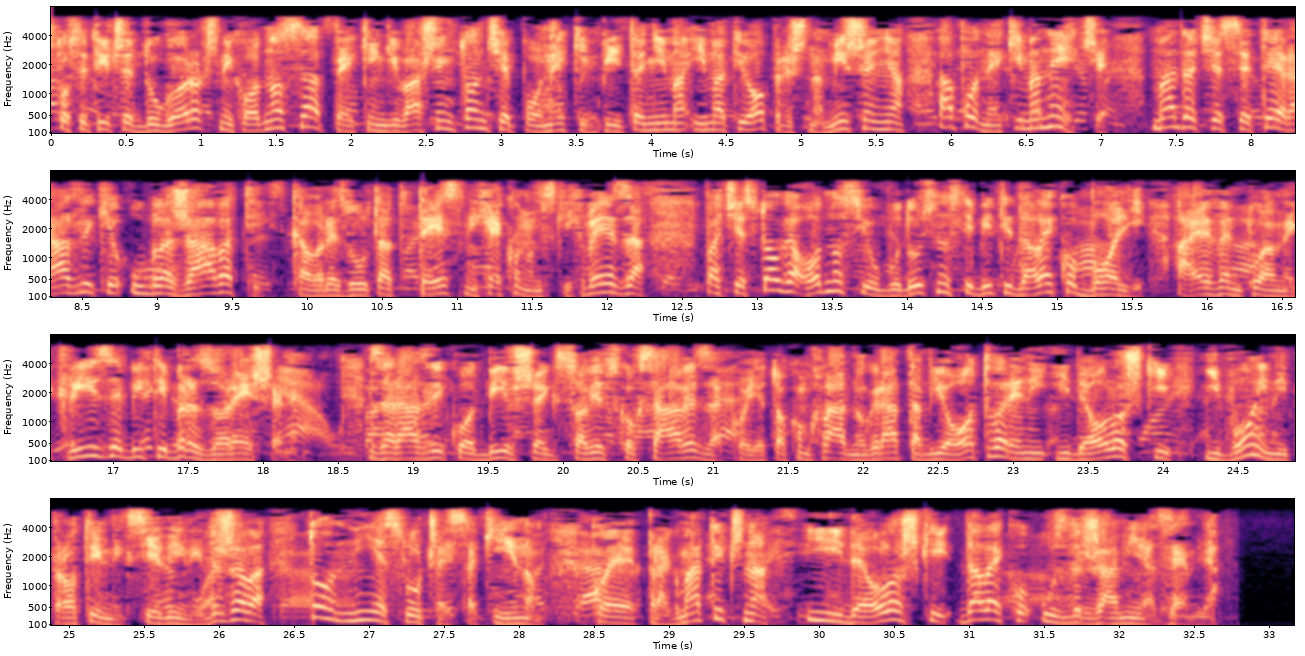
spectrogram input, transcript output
Što se tiče dugoročnih odnosa, Peking i Washington će po nekim pitanjima imati oprešna mišljenja, a po nekima neće, mada će se te razlike ublažavati kao rezultat tesnih ekonomskih veza, pa će stoga odnosi u budućnosti biti daleko bolji, a eventualne krize biti brzo rešene. Za razliku od bivšeg Sovjetskog saveza, koji je tokom hladnog rata bio otvoreni ideološki i vojni protivnik Sjedinjenih država, to nije slučaj sa Kinom, koja je pragmatična i ideološki daleko uzdržanija zemlja.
